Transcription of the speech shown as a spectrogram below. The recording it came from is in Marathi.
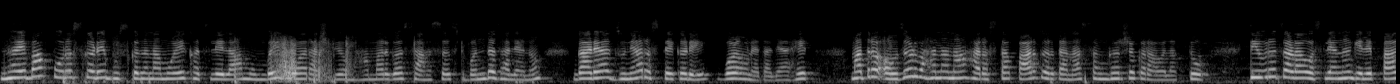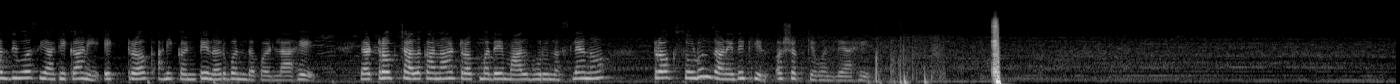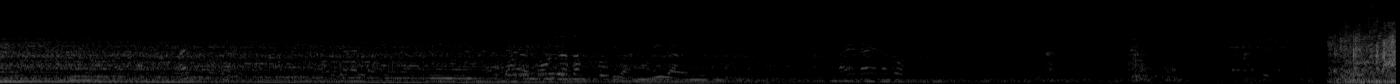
नळेबाग पोरसकडे भूस्खलनामुळे खचलेला मुंबई गोवा राष्ट्रीय महामार्ग सहासष्ट बंद झाल्यानं गाड्या जुन्या रस्तेकडे वळवण्यात आल्या आहेत. मात्र अवजड वाहनांना हा रस्ता पार करताना संघर्ष करावा लागतो. तीव्र चढाव असल्यानं गेले पाच दिवस या ठिकाणी एक ट्रक आणि कंटेनर बंद पडला आहे. या ट्रक चालकांना ट्रकमध्ये माल भरून असल्यानं ट्रक सोडून जाणे देखील अशक्य बनले आहे.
